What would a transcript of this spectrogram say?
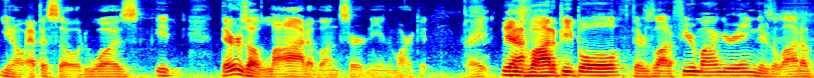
you know, episode was it. There's a lot of uncertainty in the market, right? Yeah. There's a lot of people. There's a lot of fear mongering. There's a lot of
